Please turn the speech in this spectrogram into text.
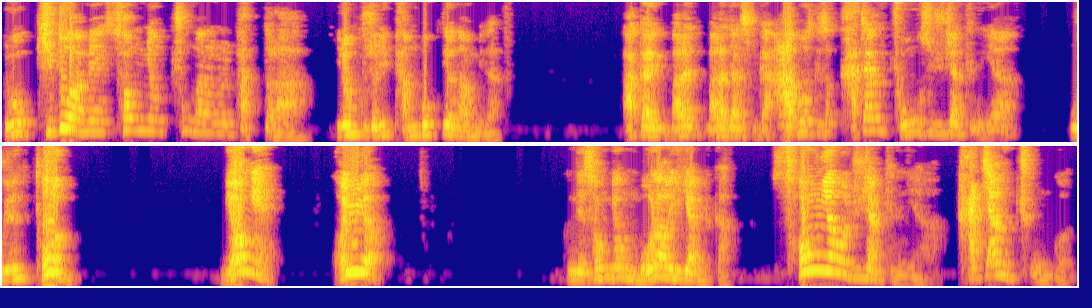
그리고 기도함에 성령 충만함을 받더라. 이런 구절이 반복되어 나옵니다. 아까 말, 말하지 않습니까? 아버지께서 가장 좋은 것을 주지 않겠느냐? 우리는 돈, 명예, 권력. 근데 성경은 뭐라고 얘기합니까? 성령을 주지 않겠느냐? 가장 좋은 것.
